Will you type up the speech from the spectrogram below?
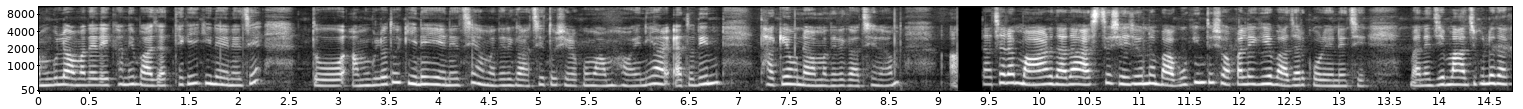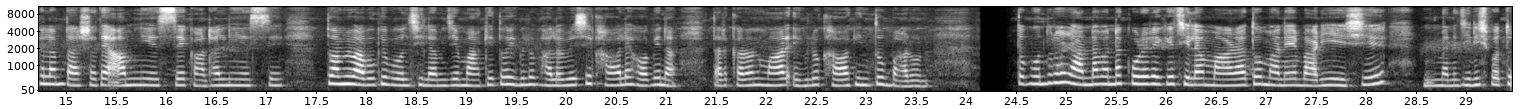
আমগুলো আমাদের এখানে বাজার থেকেই কিনে এনেছে। তো আমগুলো তো কিনেই এনেছে, আমাদের গাছে তো সেরকম আম হয়নি আর এতদিন থাকেও না আমাদের গাছের আম। তাছাড়া মা আর দাদা আসছে, সেই জন্য বাবু কিন্তু সকালে গিয়ে বাজার করে এনেছে। মানে যে মাছগুলো দেখালাম তার সাথে আম নিয়ে এসছে, কাঁঠাল নিয়ে এসছে। তো আমি বাবুকে বলছিলাম যে, মাকে তো এগুলো ভালোবেসে খাওয়ালে হবে না। তার কারণ মার এগুলো খাওয়া কিন্তু বারণ। তো বন্ধুরা রান্না বান্না করে রেখেছিলাম। মারা তো মানে বাড়ি এসে মানে জিনিসপত্র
